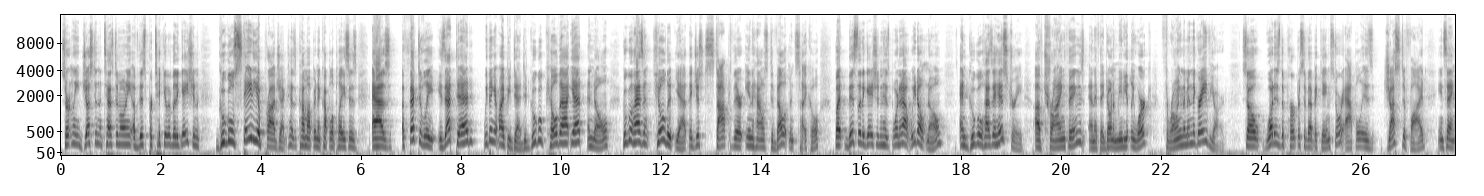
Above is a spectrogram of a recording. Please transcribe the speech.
Certainly, just in the testimony of this particular litigation, Google's Stadia project has come up in a couple of places as effectively, is that dead? We think it might be dead. Did Google kill that yet? And no, Google hasn't killed it yet. They just stopped their in house development cycle. But this litigation has pointed out we don't know. And Google has a history of trying things, and if they don't immediately work, throwing them in the graveyard. So, what is the purpose of Epic Game Store? Apple is justified in saying,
